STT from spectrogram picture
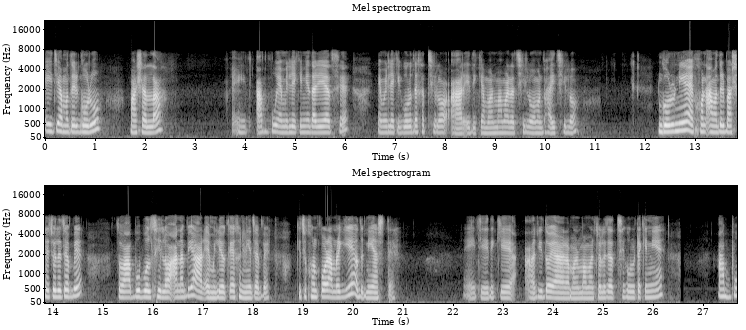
এই যে আমাদের গরু মাশাল্লাহ এই আব্বু এমিলিয়াকে নিয়ে দাঁড়িয়ে আছে। এমিলিয়াকে গরু দেখাচ্ছিল, আর এদিকে আমার মামারা ছিল, আমার ভাই ছিল। গরু নিয়ে এখন আমাদের বাসায় চলে যাবে। তো আব্বু বলছিল, আনাবিয়া আর এমিলিয়াকে এখন নিয়ে যাবে। কিছুক্ষণ পর আমরা গিয়ে ওদের নিয়ে আসতে। এই যে এদিকে হৃদয় আর আমার মামা চলে যাচ্ছে গরুটাকে নিয়ে। আব্বু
